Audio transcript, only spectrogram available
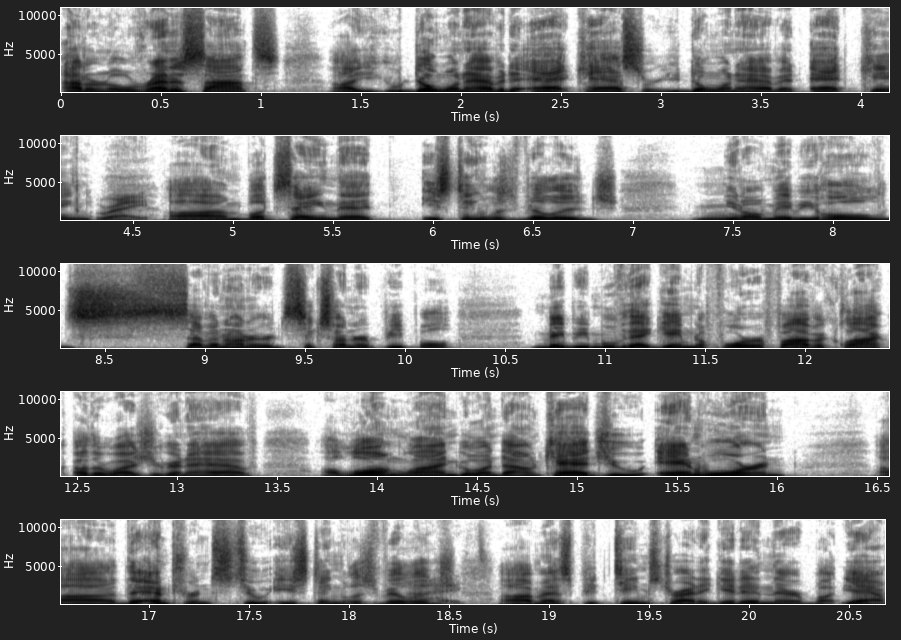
I don't know, Renaissance? Uh, you don't want to have it at Cass or you don't want to have it at King. Right. Um, but saying that East English Village, you know, maybe holds 700, 600 people, maybe move that game to 4 or 5 o'clock. Otherwise, you're going to have a long line going down Cadieux and Warren. Uh, the entrance to East English Village um, as p- teams try to get in there. But yeah,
